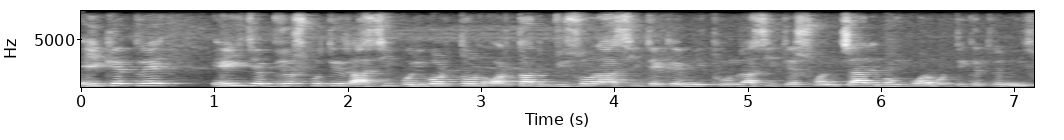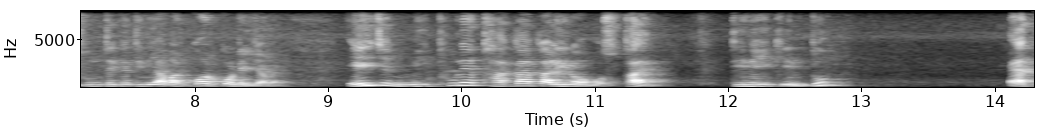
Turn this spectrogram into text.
এই ক্ষেত্রে এই যে বৃহস্পতির রাশি পরিবর্তন, অর্থাৎ বৃষ রাশি থেকে মিথুন রাশিতে সঞ্চার এবং পরবর্তী ক্ষেত্রে মিথুন থেকে তিনি আবার কর্কটে যাবেন, এই যে মিথুনে থাকাকালীন অবস্থায় তিনি কিন্তু এত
